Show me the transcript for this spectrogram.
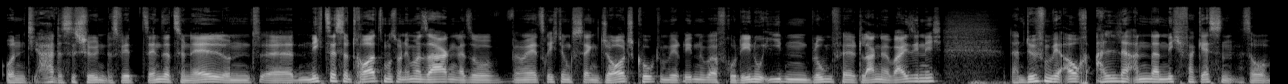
und ja, das ist schön, das wird sensationell und äh, nichtsdestotrotz muss man immer sagen, also wenn man jetzt Richtung St. George guckt und wir reden über Frodeno, Eden, Blumenfeld, Lange, weiß ich nicht, dann dürfen wir auch alle anderen nicht vergessen. So,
